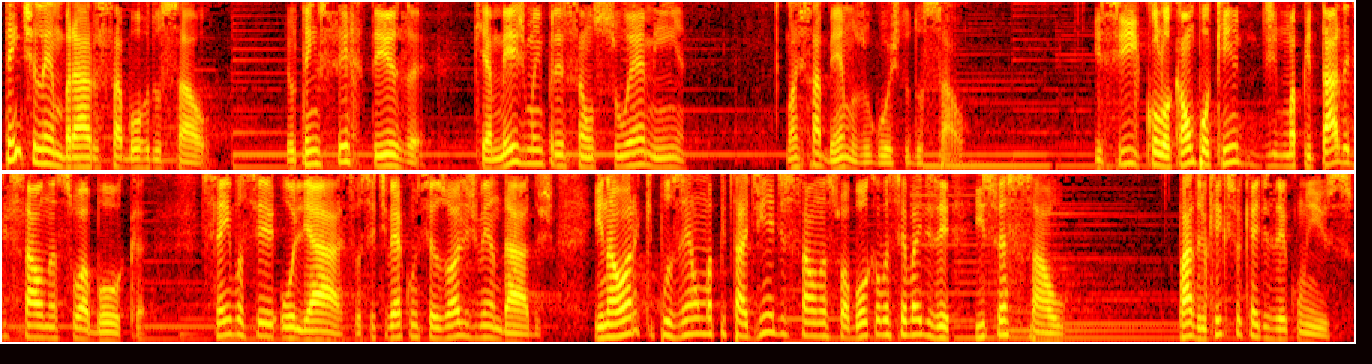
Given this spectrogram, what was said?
tente lembrar o sabor do sal, eu tenho certeza que a mesma impressão sua é a minha. Nós sabemos o gosto do sal. E se colocar um pouquinho de uma pitada de sal na sua boca, sem você olhar, se você tiver com seus olhos vendados, e na hora que puser uma pitadinha de sal na sua boca, você vai dizer: Isso é sal. Padre, o que, que o senhor quer dizer com isso?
